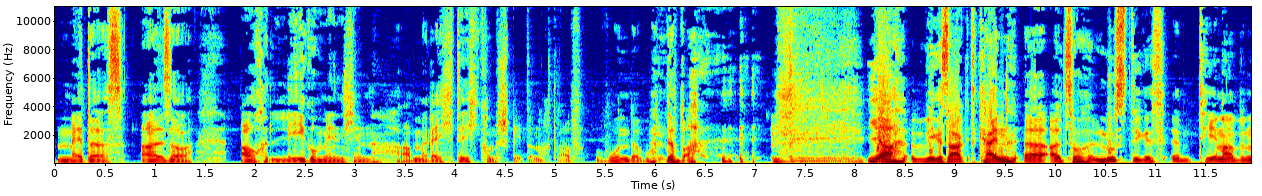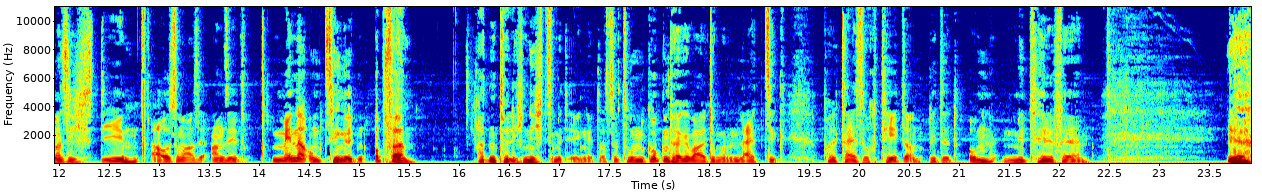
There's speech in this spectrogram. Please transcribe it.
Matters. Also, auch Lego-Männchen haben Rechte. Ich komme später noch drauf. Wunder, wunderbar. ja, wie gesagt, kein äh, allzu lustiges ähm, Thema, wenn man sich die Ausmaße ansieht. Männer umzingelten Opfer hat natürlich nichts mit irgendetwas zu tun. Gruppenvergewaltigung in Leipzig. Polizei sucht Täter und bittet um Mithilfe. Wir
